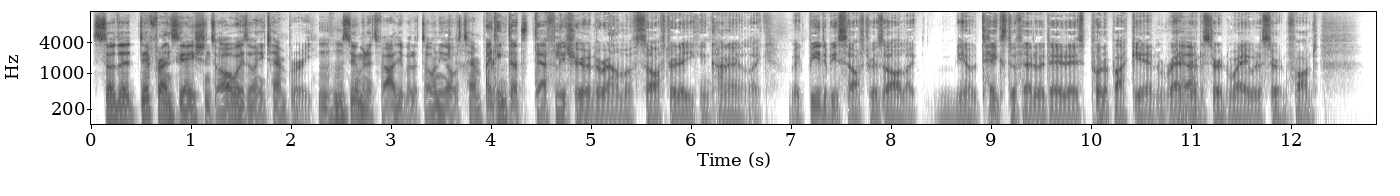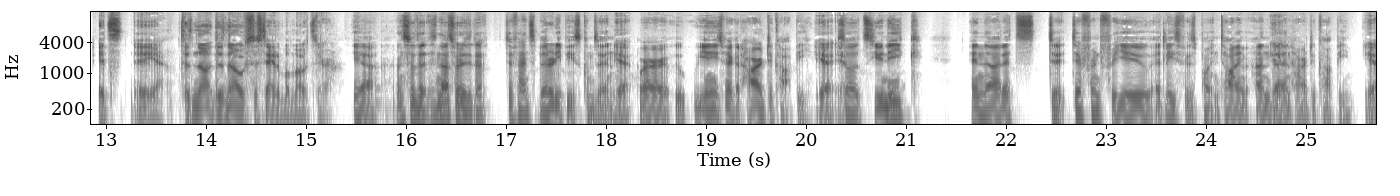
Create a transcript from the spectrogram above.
So the differentiation's always only temporary. Assuming it's valuable, it's only always Mm-hmm. I think that's definitely true in the realm of software that you can kind of like like B two B software is all like you know take stuff out of a database, put it back in, render it a certain way with a certain font. It's yeah, there's no there's no sustainable modes there. Yeah, and so that, and that's where the def- defensibility piece comes in, Yeah. where you need to make it hard to copy. Yeah, yeah. So it's unique in that it's di- different for you, at least for this point in time, and Yeah. then hard to copy. Yeah.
